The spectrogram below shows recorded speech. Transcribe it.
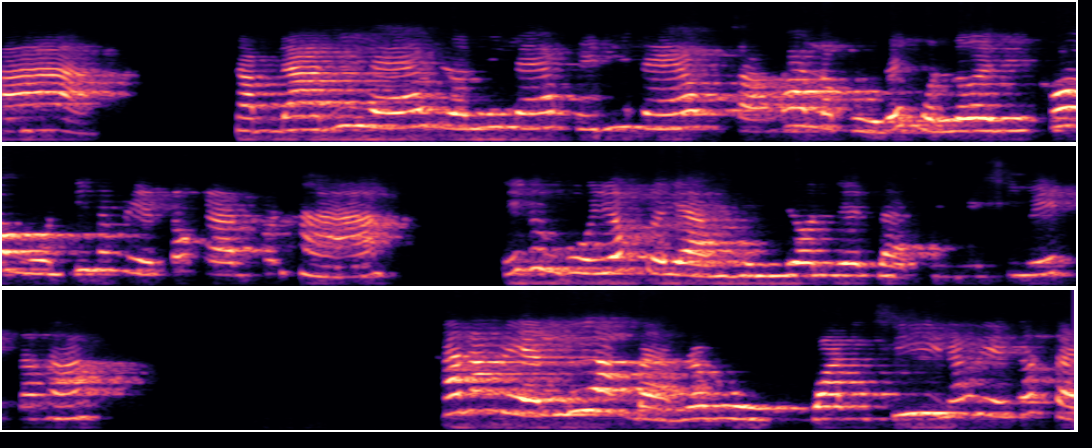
มา สัปดาห์ที่แล้วเดือนที่แล้วปีที่แล้วสามารถระบุได้หมดเลยในข้อมูลที่นักเรียนต้องการค้นหา นี่คุณครูยกตัวอย่างหุ่นยนต์เรียนแบบสิ่งมีชีวิตนะคะ ถ้านักเรียนเลือกแบบระบุวันที่นักเรียนก็ใส่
